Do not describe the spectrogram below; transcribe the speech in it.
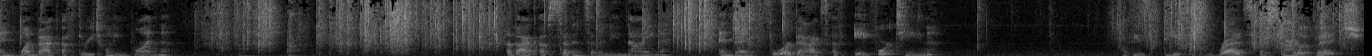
and one bag of 321. A bag of 779 and then four bags of 814. All these deep reds for Scarlet Witch.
